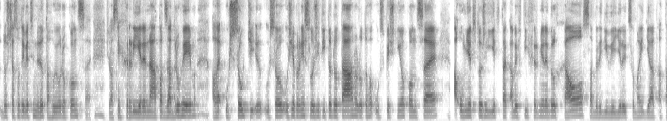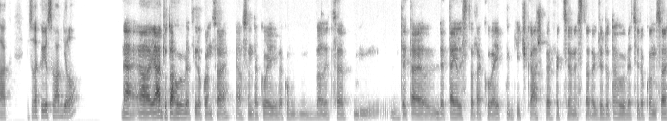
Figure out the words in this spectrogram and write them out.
dost často ty věci nedotahují do konce, že vlastně chrlí jeden nápad za druhým, ale už, jsou, už, jsou, už je pro ně složitý to dotáhnout do toho úspěšného konce a umět to řídit tak, aby v té firmě nebyl chaos, aby lidi věděli, co mají dělat a tak. Něco takového se vám dělo? Ne, já dotahuju věci do konce. Já jsem takový jako velice detail, detailista takový, puntičkář, perfekcionista, takže dotahuju věci do konce.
